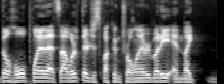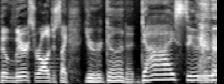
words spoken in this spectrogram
the whole point of that song? What if they're just fucking trolling everybody, and like the lyrics are all just like, "You're gonna die soon.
